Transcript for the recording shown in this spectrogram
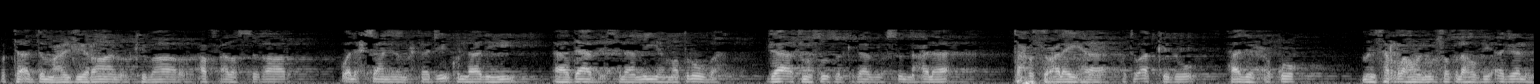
والتأدب مع الجيران والكبار والعطف على الصغار والإحسان إلى المحتاجين كل هذه آداب إسلامية مطلوبة جاءت نصوص الكتاب والسنة على تحث عليها وتؤكد هذه الحقوق. من سره أن يبسط له في أجله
